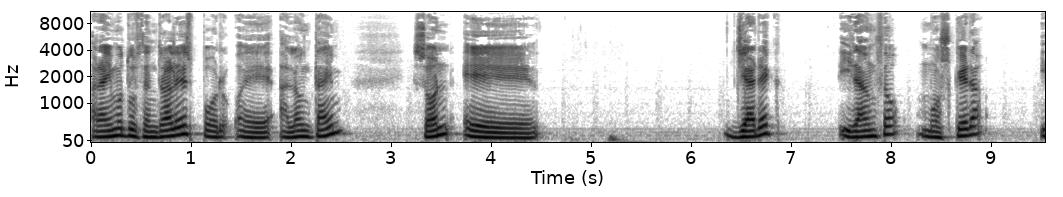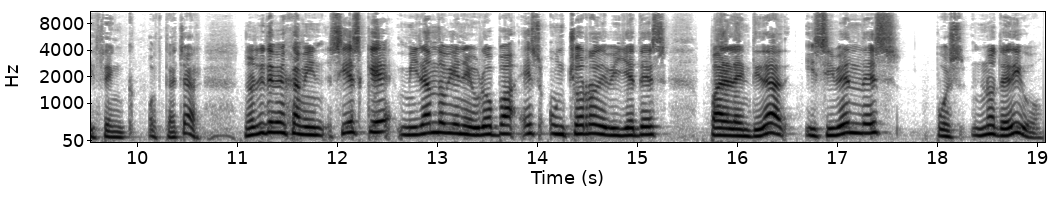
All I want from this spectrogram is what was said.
ahora mismo tus centrales por eh, a long time son eh, Iranzo, Mosquera y Zenk Oztachar. Nos dice Benjamín, si es que mirando bien Europa es un chorro de billetes para la entidad y si vendes, pues no te digo.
